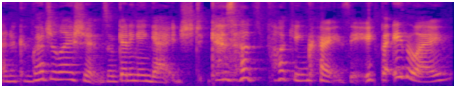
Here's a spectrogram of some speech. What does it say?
and a congratulations on getting engaged because that's fucking crazy. But either way,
